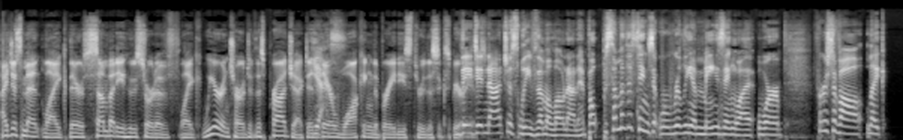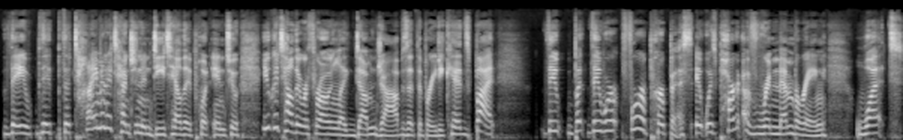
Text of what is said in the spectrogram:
I just meant like there's somebody who's sort of like we are in charge of this project, and Yes. they're walking the Brady's through this experience. They did not just leave them alone on it. But some of the things that were really amazing were, first of all, like they they the time and attention and detail they put into. You could tell they were throwing like dumb jobs at the Brady kids, but they but they were for a purpose. It was part of remembering what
